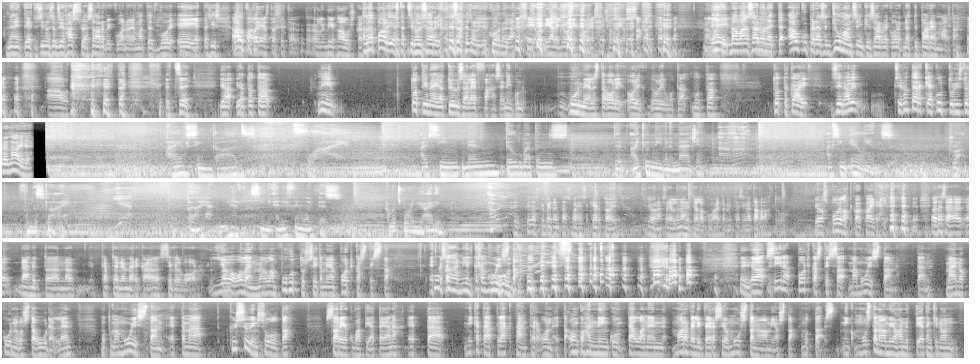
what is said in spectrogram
näin tehty. Siinä oli semmoisia hassuja sarvikuonoja, mä ajattelin, että voi ei, että siis... Älä alkuper... paljasta sitä, oli niin hauska. Älä paljasta, että siinä oli sarja, sarvikuonoja. ei ole vielä juonipaljastusosiossa. Ei, mä vaan sanon, että alkuperäisen Jumansinkin sarvikuonot näytti paremmalta. Out. että, että se, ja, ja tota, niin, totinen ja tylsä leffahan se niin kuin mun mielestä oli, oli, oli mutta, mutta totta kai siinä, oli, siinä on tärkeä kulttuurihistorian aihe. I have seen gods fly. I've seen men build weapons that I couldn't even imagine. Uh-huh. I've seen aliens drop from the sky. Yeah. But I have never seen anything like this. How much more are you hiding? Pitäisikö meidän tässä vaiheessa kertoa, Joonas ei ole nähnyt elokuvaa, että mitä siinä tapahtuu? Joo, spoilatkaa kaikki. Oletko sä nähnyt tuon Captain America Civil War? Joo, olen. Me ollaan puhuttu siitä meidän podcastista. Etkö Kuka sä, etkö sä muista? niin. Ja siinä podcastissa mä muistan tämän. Mä en ole kuunnellut sitä uudelleen, mutta mä muistan, että mä kysyin sulta sarjakuvatietäjänä, että mikä tämä Black Panther on, että onko hän niin kuin tällainen Marvelin versio Mustanaamiosta, mutta niin kuin Mustanaamiohan nyt tietenkin on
